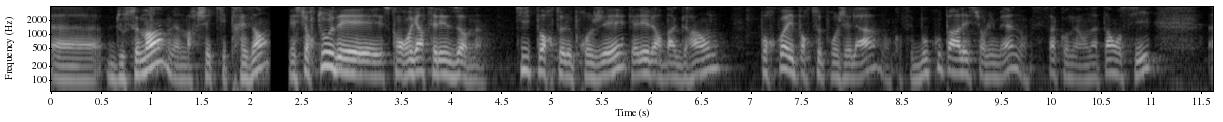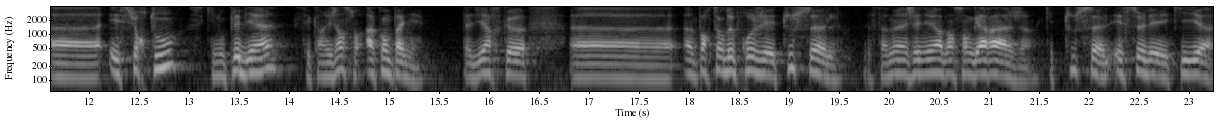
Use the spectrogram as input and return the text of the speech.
euh, doucement, mais un marché qui est présent. Mais surtout, ce qu'on regarde, c'est les hommes. Qui portent le projet? Quel est leur background? Pourquoi ils portent ce projet-là? Donc, on fait beaucoup parler sur l'humain, donc c'est ça qu'on attend aussi. Euh, et surtout, ce qui nous plaît bien, c'est quand les gens sont accompagnés. C'est-à-dire qu'un euh, porteur de projet tout seul, le fameux ingénieur dans son garage, qui est tout seul, esselé, qui euh,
